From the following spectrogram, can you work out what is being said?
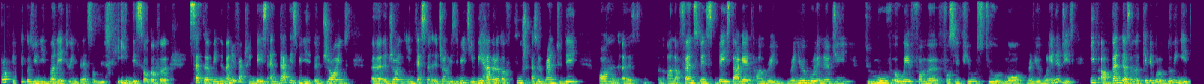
profit, because you need money to invest, obviously, in this sort of a setup in the manufacturing base. And that is really a joint, uh, a joint investment, a joint visibility. We have a lot of push as a brand today on, uh, on our science-based target on re- renewable energy to move away from uh, fossil fuels to more renewable energies if our vendors are not capable of doing it,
